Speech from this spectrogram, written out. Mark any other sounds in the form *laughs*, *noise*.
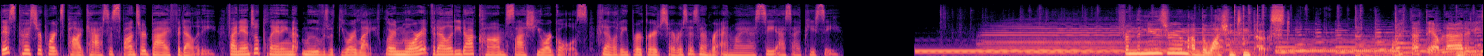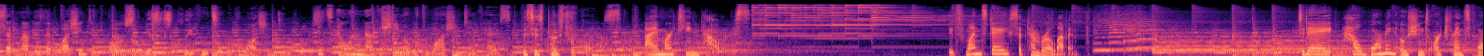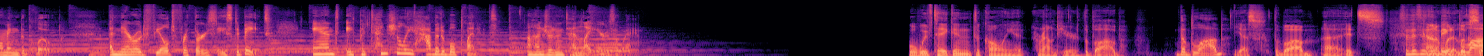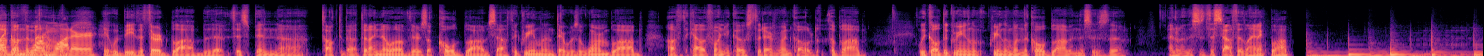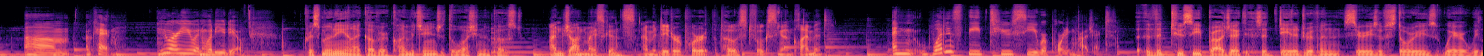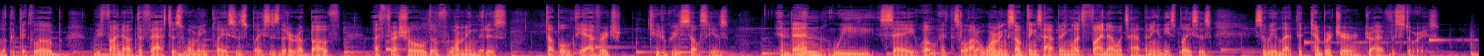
This Post Reports podcast is sponsored by Fidelity, financial planning that moves with your life. Learn more at fidelity.com slash your goals. Fidelity Brokerage Services member NYSE SIPC. From the newsroom of The Washington Post. ¿Cómo estás? Te habla Arelisa Hernández del Washington Post. This is Cleve Rutzel with The Washington Post. It's Ellen Nakashima with The Washington Post. This is Post Reports. I'm Martine Powers. It's Wednesday, September 11th. Today, how warming oceans are transforming the globe, a narrowed field for Thursday's debate, and a potentially habitable planet 110 light years away. Well, we've taken to calling it around here the blob. The blob? Yes, the blob. Uh, it's so this is kind a of big what it looks like on the warm map. water. It would be the third blob that, that's been uh, talked about that I know of. There's a cold blob south of Greenland. There was a warm blob off the California coast that everyone called the blob. We called the Greenland, Greenland one the cold blob, and this is the I don't know. This is the South Atlantic blob. Um, okay. Who are you and what do you do? Chris Mooney and I cover climate change at the Washington Post. I'm John Muyskens. I'm a data reporter at The Post focusing on climate. And what is the 2C reporting project? The 2C project is a data driven series of stories where we look at the globe, we find out the fastest warming places, places that are above a threshold of warming that is double the average, 2 degrees Celsius. And then we say, well, if there's a lot of warming, something's happening. Let's find out what's happening in these places. So we let the temperature drive the stories.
